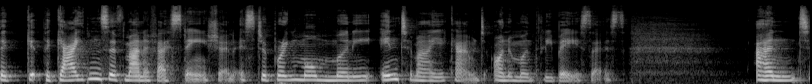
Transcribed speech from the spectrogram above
the, the guidance of manifestation is to bring more money into my account on a monthly basis. And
